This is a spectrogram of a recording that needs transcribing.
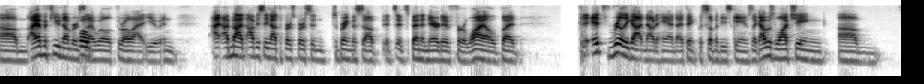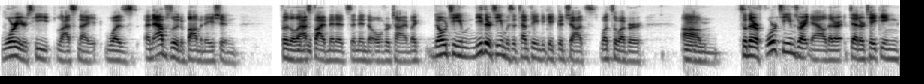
Um, I have a few numbers Well- that I will throw at you, and I, I'm not obviously not the first person to bring this up. It's it's been a narrative for a while, but it's really gotten out of hand. I think with some of these games, like I was watching um, Warriors Heat last night, was an absolute abomination for the last five minutes and into overtime. Like no team, neither team was attempting to get good shots whatsoever. Um, so there are four teams right now that are that are taking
